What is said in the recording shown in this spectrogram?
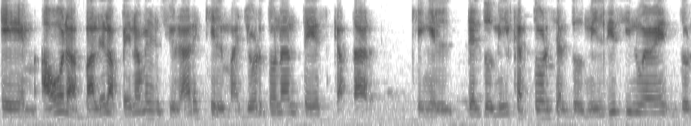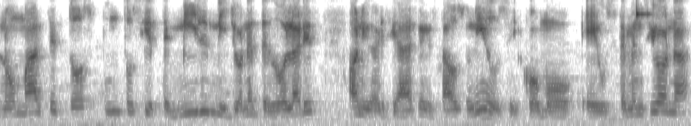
Eh, ahora, vale la pena mencionar que el mayor donante es Qatar que en el del 2014 al 2019 donó más de 2.7 mil millones de dólares a universidades en Estados Unidos. Y como eh, usted menciona,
